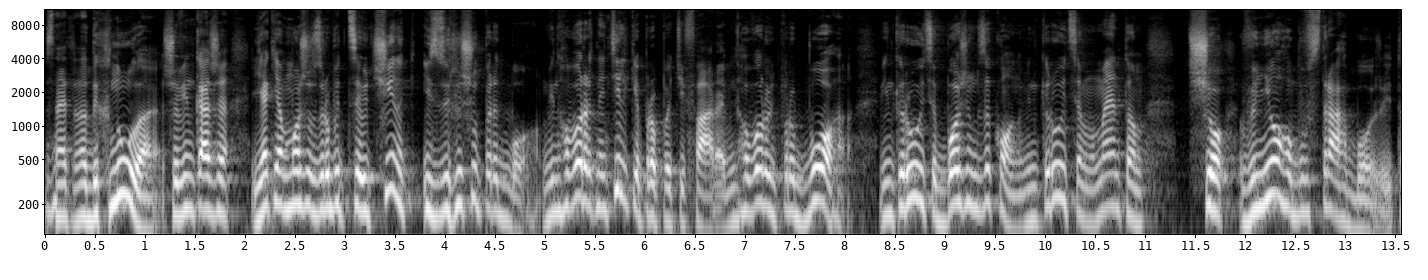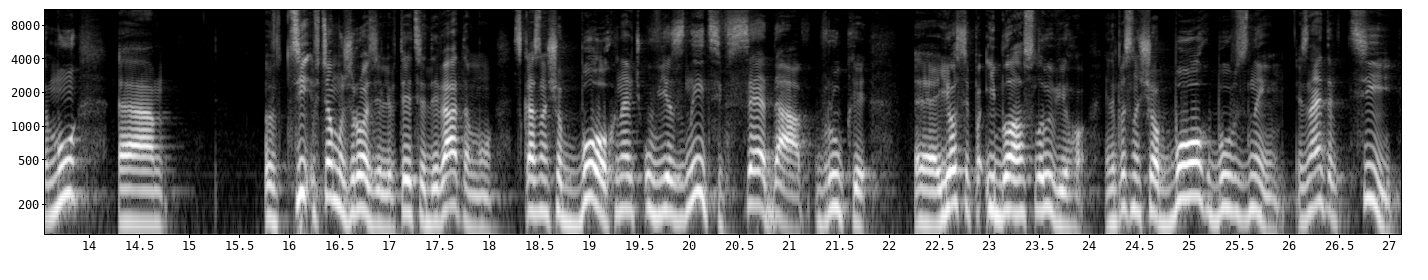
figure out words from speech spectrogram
знаєте, надихнула, що він каже, як я можу зробити цей учинок і згрішу перед Богом. Він говорить не тільки про Потіфара, він говорить про Бога. Він керується Божим законом, він керується моментом, що в нього був страх Божий. Тому е, в, ці, в цьому ж розділі, в 39-му, сказано, що Бог навіть у в'язниці все дав в руки Йосипа і благословив його. І написано, що Бог був з ним. І знаєте, в ці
